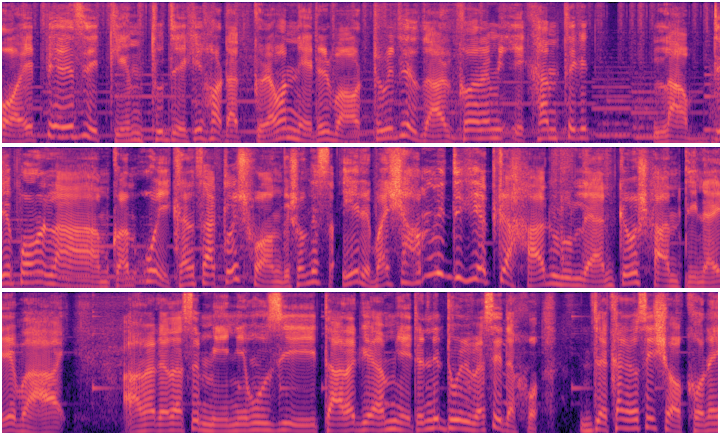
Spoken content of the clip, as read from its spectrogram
ভয় পেয়েছি কিন্তু দেখি হঠাৎ করে আমার নেটের বারোটা বেজে যার কারণে আমি এখান থেকে লাভ দিয়ে পড়লাম। কারণ ওইখানে থাকলে সঙ্গে সঙ্গে এ রে ভাই, সামনের দিকে একটা হাড় ল্যান্ড কেউ শান্তি নাই রে ভাই। আমার কাছে মিনি মুজি তার আগে আমি এটা নিয়ে দূরে বেসে দেখো। দেখা গেছে সখনে,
